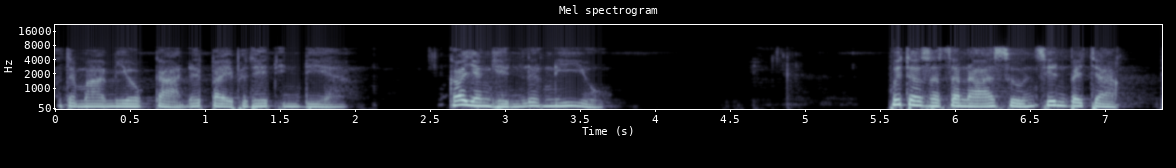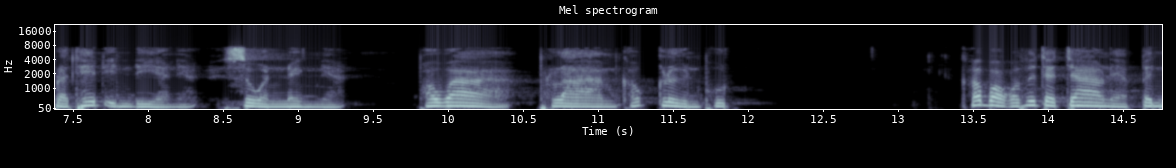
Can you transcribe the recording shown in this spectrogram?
อาตมามีโอกาสได้ไปประเทศอินเดีย ก็ยังเห็นเรื่องนี้อยู่ พุทธศาสนาสูญสิ้นไปจากประเทศอินเดียเนี่ยส่วนหนึ่งเนี่ยเพราะว่าพราหมณ์เขากลืนพุทธเขาบอกว่าพระเจ้าเนี่ยเป็น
